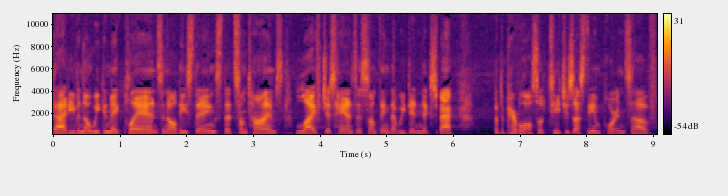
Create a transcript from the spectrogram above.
That even though we can make plans and all these things, that sometimes life just hands us something that we didn't expect. But the parable also teaches us the importance of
